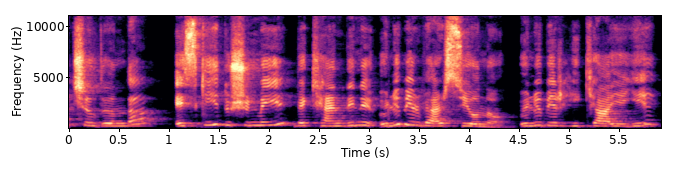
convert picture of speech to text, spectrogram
açıldığında eskiyi düşünmeyi ve kendini ölü bir versiyonu, ölü bir hikayeyi,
